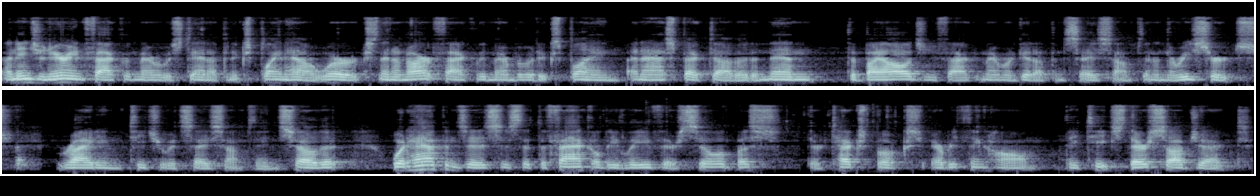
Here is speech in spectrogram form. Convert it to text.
an engineering faculty member would stand up and explain how it works. Then an art faculty member would explain an aspect of it. And then the biology faculty member would get up and say something. And the research writing teacher would say something. So that what happens is, is that the faculty leave their syllabus, their textbooks, everything home. They teach their subject,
